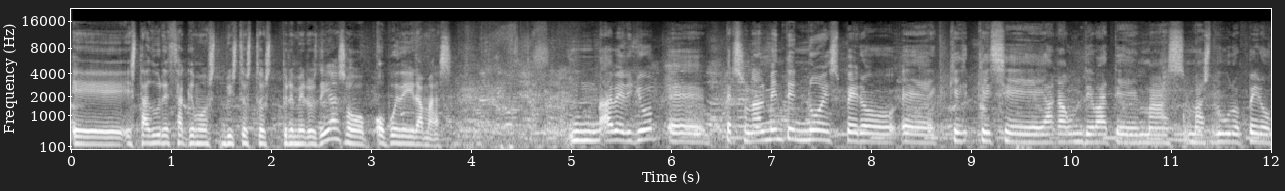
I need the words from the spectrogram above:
Eh, ¿Esta dureza que hemos visto estos primeros días o, o puede ir a más? Mm, a ver, yo eh, personalmente no espero eh, que, se haga un debate más, más duro, pero,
